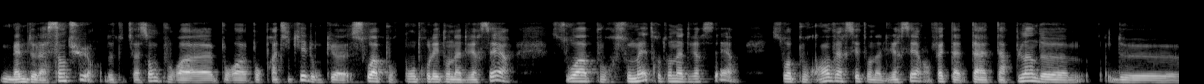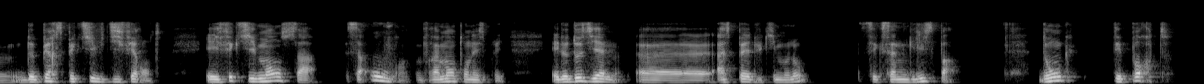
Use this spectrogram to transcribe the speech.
même de la ceinture de toute façon pour, euh, pour, euh, pour pratiquer. Donc, euh, soit pour contrôler ton adversaire, soit pour soumettre ton adversaire, soit pour renverser ton adversaire. En fait, tu as, plein de, de, de, perspectives différentes. Et effectivement, ça, ça ouvre vraiment ton esprit. Et le deuxième aspect du kimono, c'est que ça ne glisse pas. Donc, tes portes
